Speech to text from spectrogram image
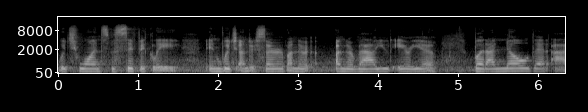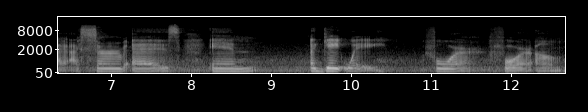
which one specifically in which underserved, under undervalued area. But I know that I, I serve as in a gateway for for um,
